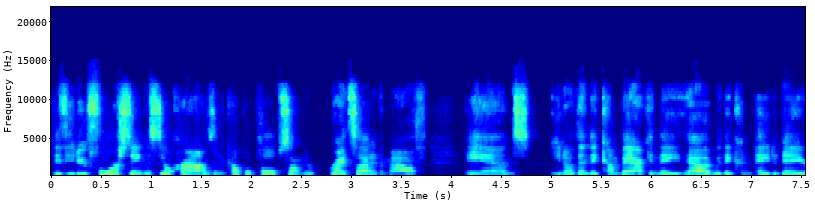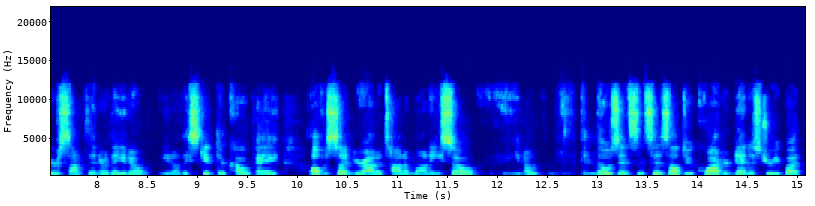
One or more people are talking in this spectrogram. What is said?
if you do four stainless steel crowns and a couple pulps on the right side of the mouth and, you know, then they come back and they, ah, they couldn't pay today or something, or they don't, you know, they skip their copay. All of a sudden you're out a ton of money. So, you know, in those instances, I'll do quadrant dentistry, but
